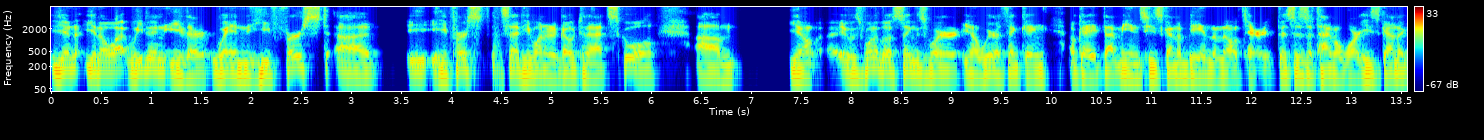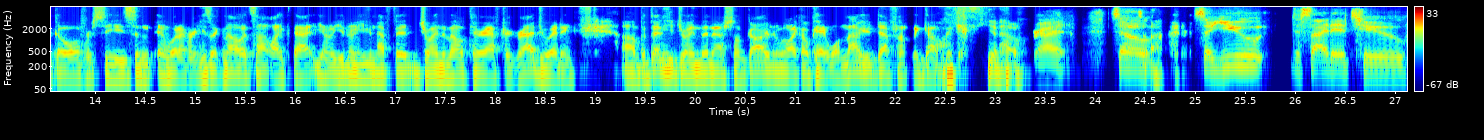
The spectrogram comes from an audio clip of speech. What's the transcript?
You know, you know what? We didn't either. When he first uh, he, he first said he wanted to go to that school, um, you know, it was one of those things where, you know, we were thinking, okay, that means he's going to be in the military. This is a time of war. He's going to go overseas and, and whatever. He's like, no, it's not like that. You know, you don't even have to join the military after graduating. Uh, but then he joined the National Guard and we're like, okay, well, now you're definitely going, you know? Right. So, so, so you decided to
